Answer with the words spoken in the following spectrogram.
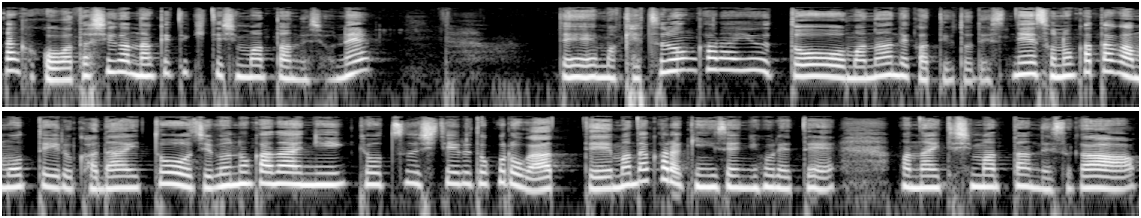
なんかこう、私が泣けてきてしまったんですよね。で、まあ、結論から言うと、まあ、なんでかっていうとですねその方が持っている課題と自分の課題に共通しているところがあって、まあ、だから金銭に触れて、まあ、泣いてしまったんですが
